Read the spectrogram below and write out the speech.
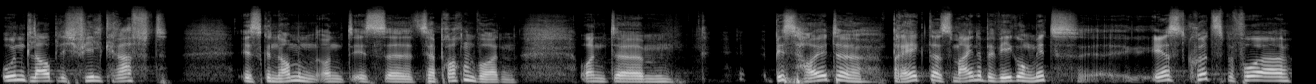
Unglaublich viel Kraft ist genommen und ist äh, zerbrochen worden. Und ähm, bis heute prägt das meine Bewegung mit. Erst kurz bevor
